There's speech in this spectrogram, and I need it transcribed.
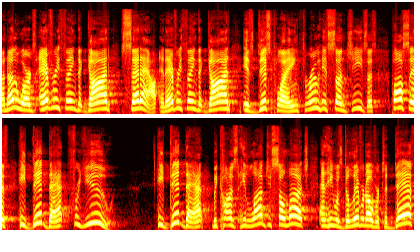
In other words, everything that God set out and everything that God is displaying through his son Jesus, Paul says he did that for you. He did that because he loved you so much and he was delivered over to death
